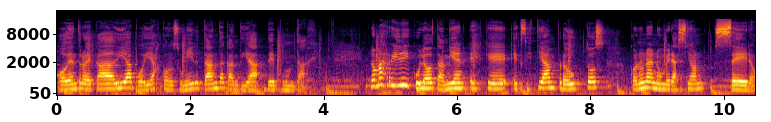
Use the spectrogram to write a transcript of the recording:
o dentro de cada día podías consumir tanta cantidad de puntaje. Lo más ridículo también es que existían productos con una numeración cero,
